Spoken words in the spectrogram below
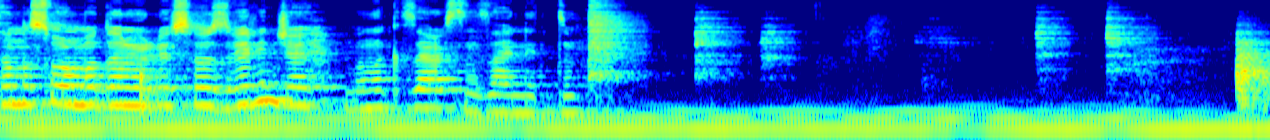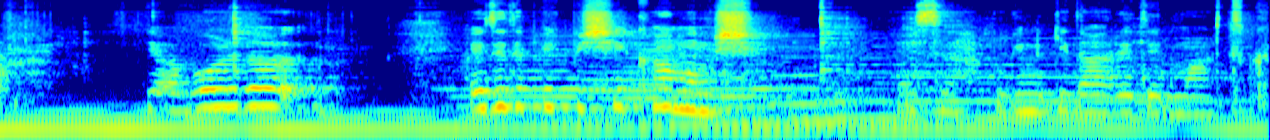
Sana sormadan öyle söz verince bana kızarsın zannettim. Ya bu arada evde de pek bir şey kalmamış. Neyse bugünlük idare edelim artık.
